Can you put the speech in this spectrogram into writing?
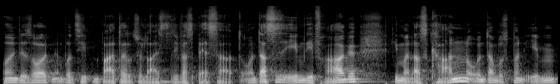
Und wir sollten im Prinzip einen Beitrag dazu leisten, dass sich was bessert. Und das ist eben die Frage, wie man das kann. Und da muss man eben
